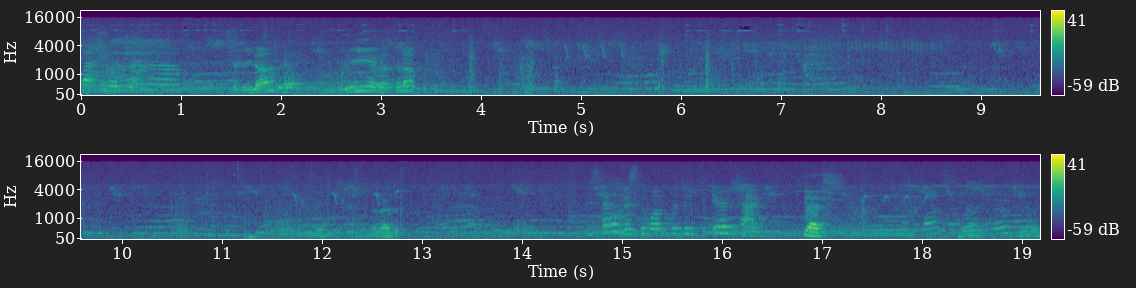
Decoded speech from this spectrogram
Job. Celui-là. Lui, il reste là. the airtime? Yes. yes.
